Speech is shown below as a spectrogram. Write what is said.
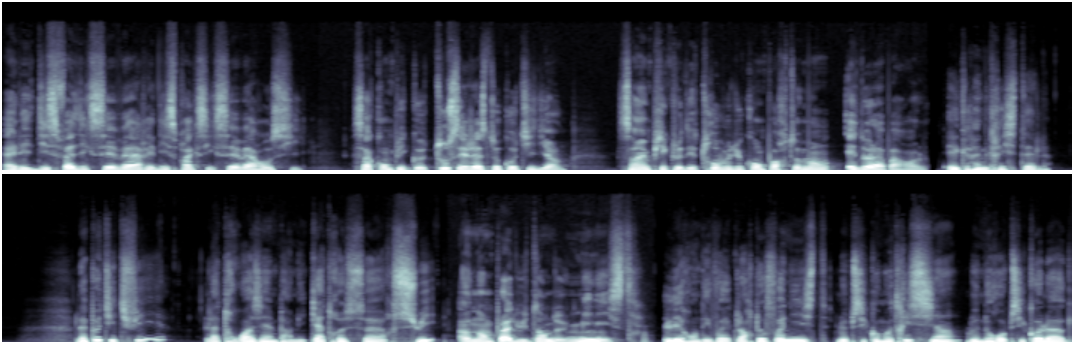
Elle est dysphasique sévère et dyspraxique sévère aussi. Ça complique tous ses gestes quotidiens. Ça implique des troubles du comportement et de la parole. Et graine Christelle. La petite fille, la troisième parmi quatre sœurs, suit Un emploi du temps de ministre. les rendez-vous avec l'orthophoniste, le psychomotricien, le neuropsychologue,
